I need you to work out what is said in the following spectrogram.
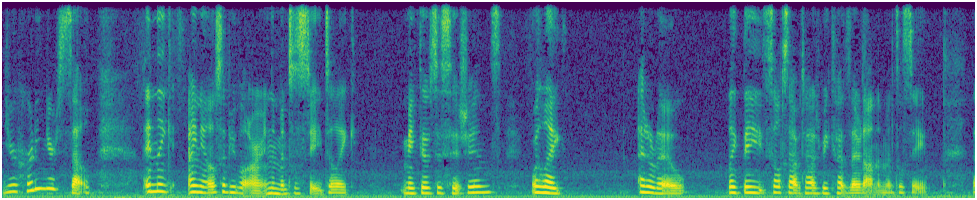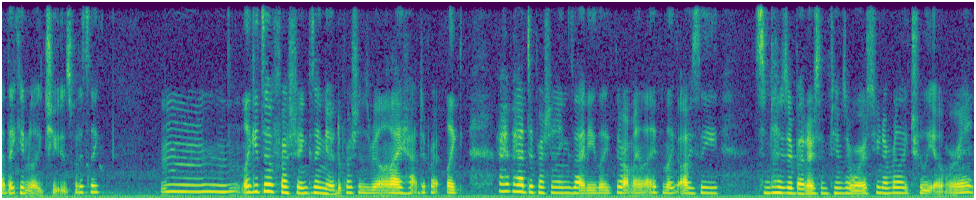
you're hurting yourself and like i know some people aren't in the mental state to like make those decisions or like i don't know like they self-sabotage because they're not in the mental state that they can really choose but it's like mm, like it's so frustrating because i know depression is real and i had depression like i have had depression and anxiety like throughout my life and like obviously sometimes they're better sometimes they're worse you're never like truly over it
